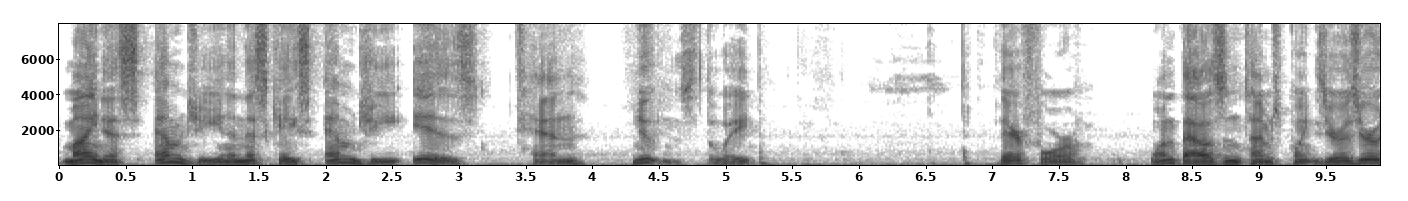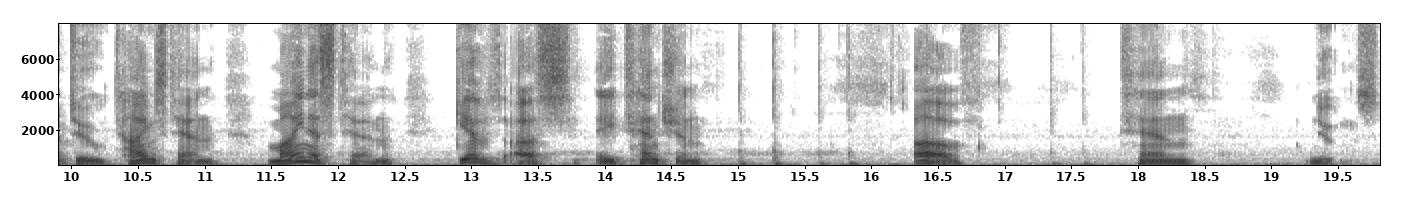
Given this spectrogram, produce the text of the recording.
minus mg, and in this case, mg is 10 newtons, the weight. Therefore, 1000 times 0.002 times 10 minus 10 gives us a tension of 10 newtons.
